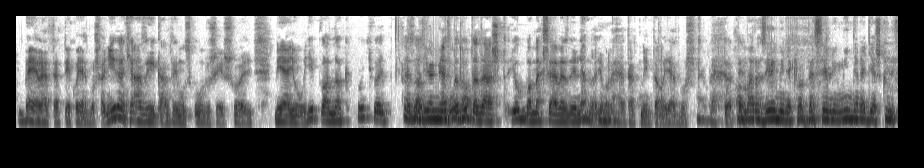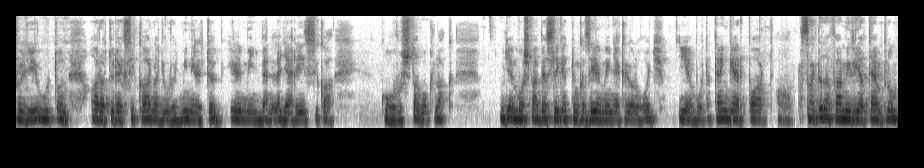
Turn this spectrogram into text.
bejelentették, hogy ez most a Nyíregyházi Kantémusz kórus, és hogy milyen jó, hogy itt vannak. Úgyhogy ez, ez a, ezt az utazást jobban megszervezni nem nagyon lehetett, mint ahogy ez most megtörtént. Ha már az élményekről beszélünk, minden egyes külföldi úton arra törekszik Karnagy úr, hogy minél több élményben legyen részük a kórustagoknak. Ugye most már beszélgettünk az élményekről, hogy ilyen volt a tengerpart, a Sagrada Familia templom,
